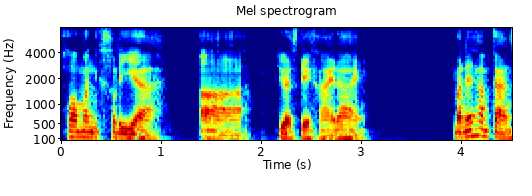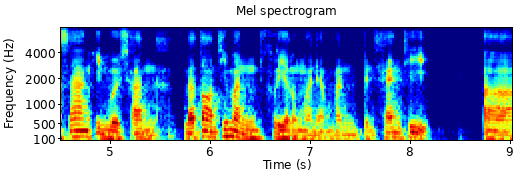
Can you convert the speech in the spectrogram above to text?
พอมันเคลียร์อ่า previous day high ได้ มันได้ทำการสร้าง inversion นะครับแล้วตอนที่มันเคลียร์ลงมาเนี่ย มันเป็นแท่งที่อ่า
